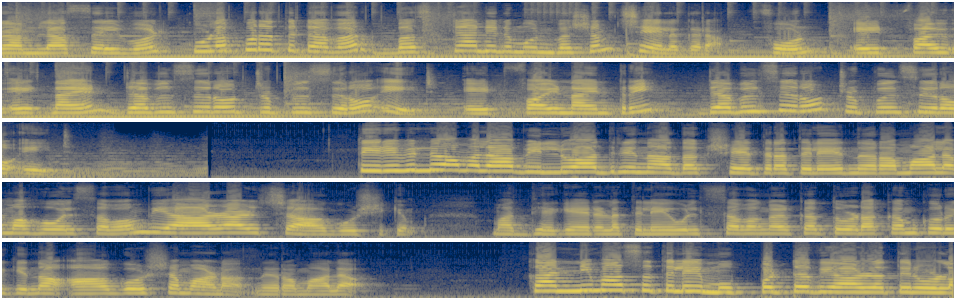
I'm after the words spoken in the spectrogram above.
റംല സെൽവേർഡ് കുളപ്പുറത്ത് ടവർ ബസ് സ്റ്റാൻഡിന് മുൻവശം Chelakkara phone eight five eight nine double zero triple zero eight. Eight five nine three double zero triple zero eight. ക്ഷേത്രത്തിലെ നിറമാല മഹോത്സവം വ്യാഴാഴ്ച ആഘോഷിക്കും. മധ്യ കേരളത്തിലെ ഉത്സവങ്ങൾക്ക് തുടക്കം കുറിക്കുന്ന ആഘോഷമാണ് നിറമാല. കന്നിമാസത്തിലെ മുപ്പട്ട വ്യാഴത്തിനുള്ള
